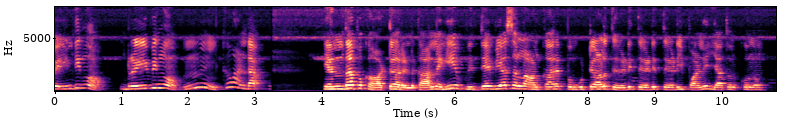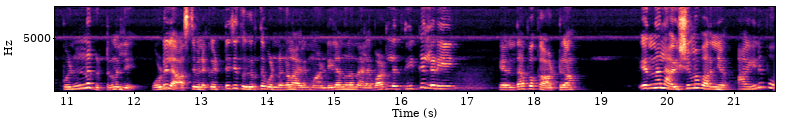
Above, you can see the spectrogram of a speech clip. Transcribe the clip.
പെയിന്റിങ്ങോ ഡ്രൈവിങ്ങോ? എനിക്ക് വേണ്ട. എന്താ ഇപ്പോൾ കാട്ടുകാരുണ്ട്? കാരണം ഈ വിദ്യാഭ്യാസമുള്ള ആൾക്കാരെ പെൺകുട്ടികൾ തേടി തേടി തേടി പണി ഇല്ലാത്തവർക്കൊന്നും പെണ്ണ് കിട്ടണില്ലേ? ഒടു ലാസ്റ്റ് പിന്നെ കെട്ടിച്ച് തീർത്ത പെണ്ണുങ്ങളായാലും മണ്ടിയില്ല എന്നുള്ള നിലപാടിലെത്തിക്കല്ലടി എന്താ ഇപ്പോൾ കാട്ടുക? എന്നാൽ ഐഷമ്മ പറഞ്ഞു അതിനിപ്പോൾ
